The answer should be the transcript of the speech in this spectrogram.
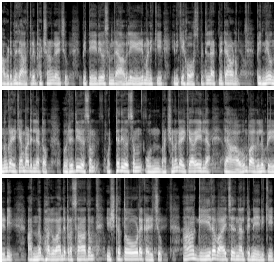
അവിടുന്ന് രാത്രി ഭക്ഷണം കഴിച്ചു. പിറ്റേ ദിവസം രാവിലെ ഏഴ് മണിക്ക് എനിക്ക് ഹോസ്പിറ്റലിൽ അഡ്മിറ്റ് ആവണം. പിന്നെ ഒന്നും കഴിക്കാൻ പാടില്ല കേട്ടോ ഒരു ദിവസം ഒറ്റ ദിവസം ഭക്ഷണം കഴിക്കാറേ ഇല്ല. രാവും പകലും പേടി. അന്ന് ഭഗവാന്റെ പ്രസാദം ഇഷ്ടത്തോടെ കഴിച്ചു. ആ ഗീത വായിച്ചതിനാൽ പിന്നെ എനിക്ക്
